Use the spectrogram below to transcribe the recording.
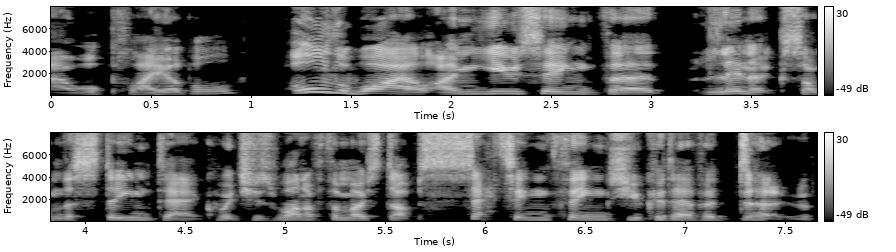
uh, or playable. All the while, I'm using the Linux on the Steam Deck, which is one of the most upsetting things you could ever do.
